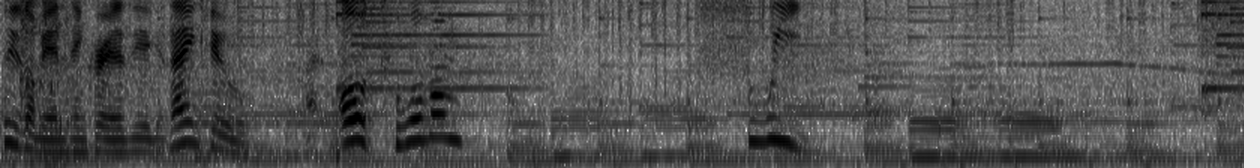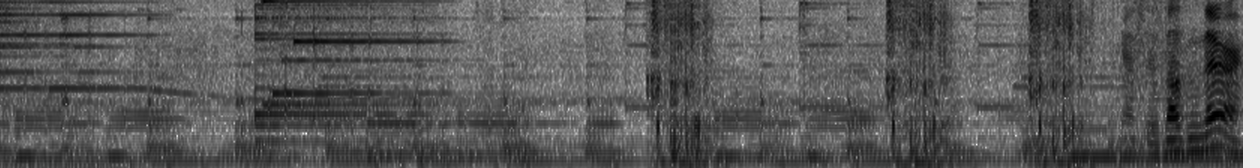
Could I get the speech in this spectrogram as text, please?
Please don't be anything crazy again. Thank you. I, oh, two of them? Sweet. There's nothing there.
